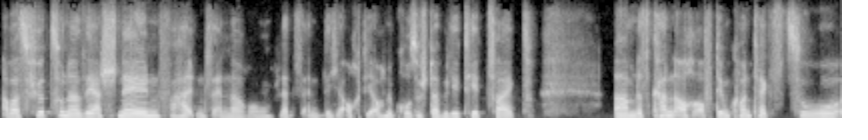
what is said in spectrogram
aber es führt zu einer sehr schnellen Verhaltensänderung letztendlich auch, die auch eine große Stabilität zeigt. Ähm, das kann auch auf dem Kontext zu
